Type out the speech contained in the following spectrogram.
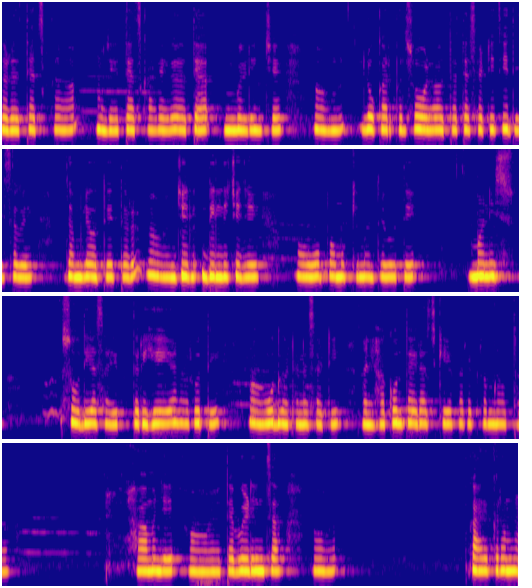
तर त्याच का म्हणजे त्याच कार्य त्या बिल्डिंगचे लोकार्पण सोहळा होता त्यासाठीच इथे सगळे जमले होते. तर जिल जि दिल्लीचे जे उपमुख्यमंत्री होते मनीष सोदिया साहेब तरी हे येणार होते उद्घाटनासाठी. आणि हा कोणताही राजकीय कार्यक्रम नव्हता. हा म्हणजे त्या बिल्डिंगचा कार्यक्रम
